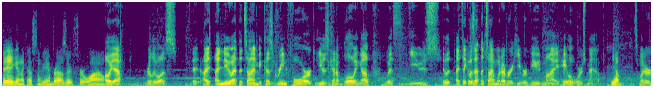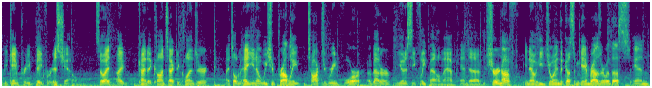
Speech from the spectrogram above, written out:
big in the custom game browser for a while. Oh yeah, it really was. I, I knew at the time because Green 4, he was kind of blowing up with views. It was, I think it was at the time whenever he reviewed my Halo Wars map. Yep. It's whenever it became pretty big for his channel. So I, I kind of contacted Cleanser. I told him, hey, you know, we should probably talk to Green 4 about our Unity Fleet Battle map. And uh, sure enough, you know, he joined the custom game browser with us and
